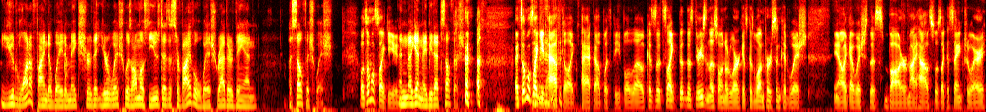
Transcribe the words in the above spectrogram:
you'd want to find a way to make sure that your wish was almost used as a survival wish rather than a selfish wish. well, it's almost like you. And again, maybe that's selfish. It's almost like you'd have to like pack up with people though, because it's like the, the, the reason this one would work is because one person could wish, you know, like I wish this bar or my house was like a sanctuary,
